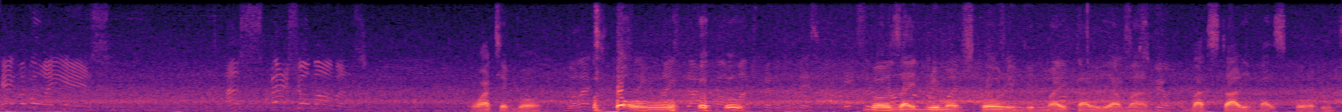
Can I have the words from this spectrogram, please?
capable he is. A special moment. What a goal. Well, that's Goals I dream of scoring in my career, man. But Sterling has scored it.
